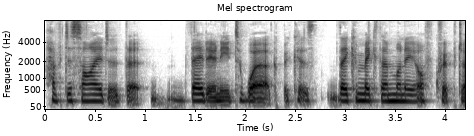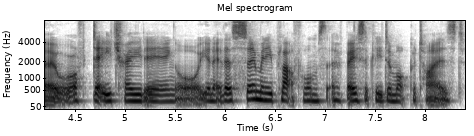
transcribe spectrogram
have decided that they don't need to work because they can make their money off crypto or off day trading or, you know, there's so many platforms that have basically democratized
